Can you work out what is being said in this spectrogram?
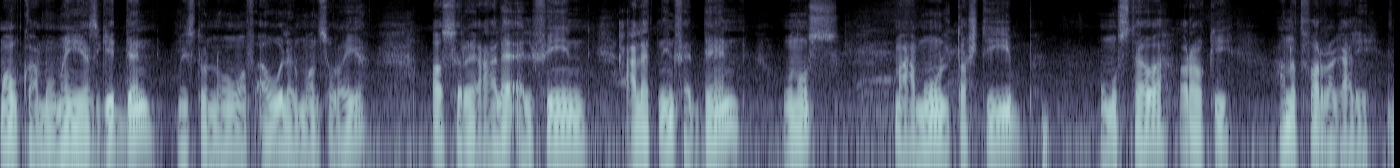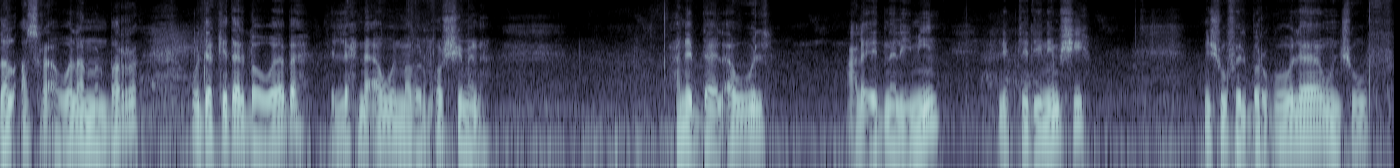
موقع مميز جدا مثل ان هو في أول المنصورية. قصر على ألفين على اتنين فدان ونص. معمول تشطيب ومستوى راقي هنتفرج عليه. ده القصر اولا من بره وده كده البوابة اللي إحنا أول ما بنخش منها. هنبدأ الأول على إيدنا اليمين نبتدي نمشي نشوف البرجولة ونشوف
